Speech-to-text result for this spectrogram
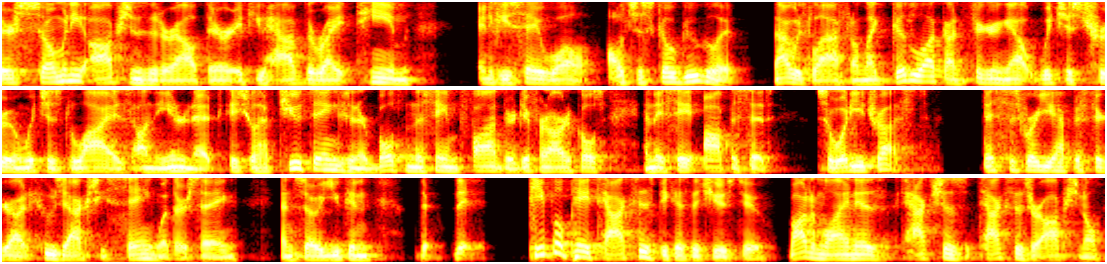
There's so many options that are out there if you have the right team. And if you say, well, I'll just go Google it, I was laughing. I'm like, good luck on figuring out which is true and which is lies on the internet because you'll have two things and they're both in the same font, they're different articles, and they say opposite. So what do you trust? This is where you have to figure out who's actually saying what they're saying. And so you can, the, the, people pay taxes because they choose to. Bottom line is taxes, taxes are optional.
